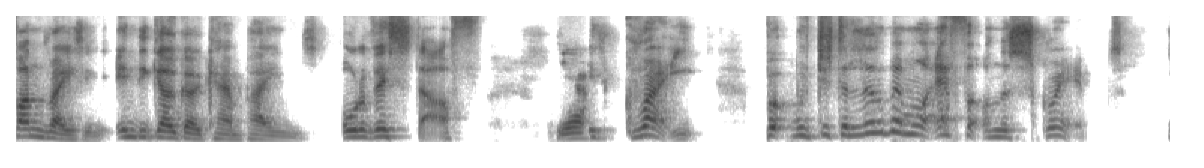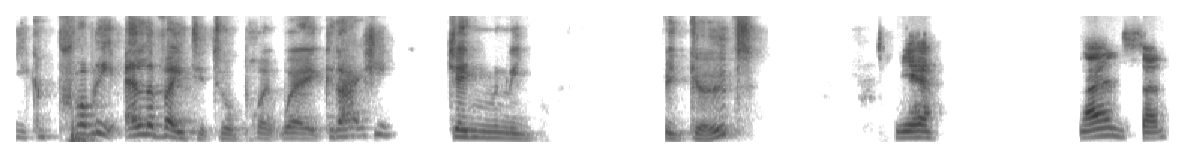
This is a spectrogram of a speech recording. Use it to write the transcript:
fundraising indiegogo campaigns all of this stuff Yeah. is great but with just a little bit more effort on the script you could probably elevate it to a point where it could actually genuinely be good Yeah. I understand.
